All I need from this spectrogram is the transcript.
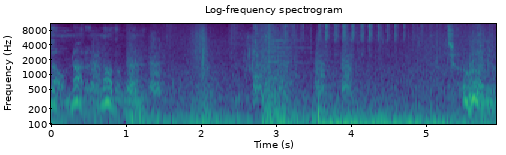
No, not another one. Two.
